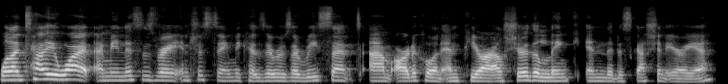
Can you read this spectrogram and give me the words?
Well, I tell you what, I mean, this is very interesting because there was a recent um, article in NPR. I'll share the link in the discussion area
